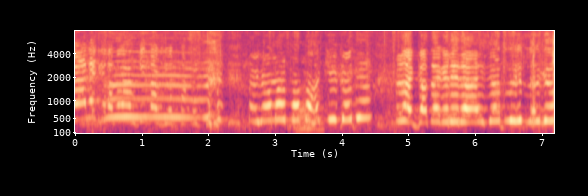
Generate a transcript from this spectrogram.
कॉलेज के तो हम की कर दियो पकड़ै छी अगा हमार पापा की कहते अरे गदागिरी रहा इज़्ज़त लगा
